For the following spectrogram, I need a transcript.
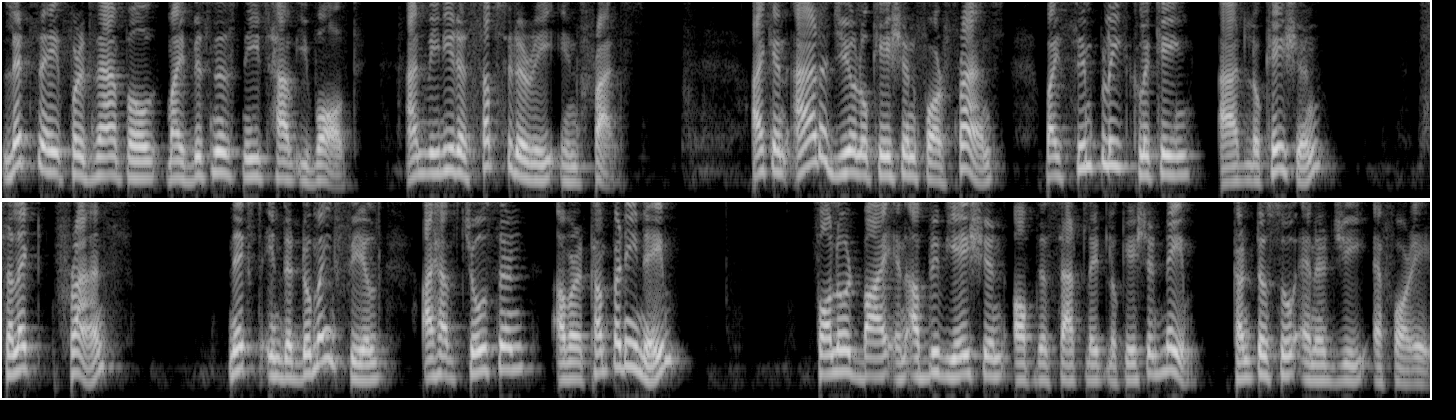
Let's say, for example, my business needs have evolved and we need a subsidiary in France. I can add a geolocation for France by simply clicking Add Location, select France. Next, in the domain field, I have chosen our company name followed by an abbreviation of the satellite location name, Contoso Energy FRA.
